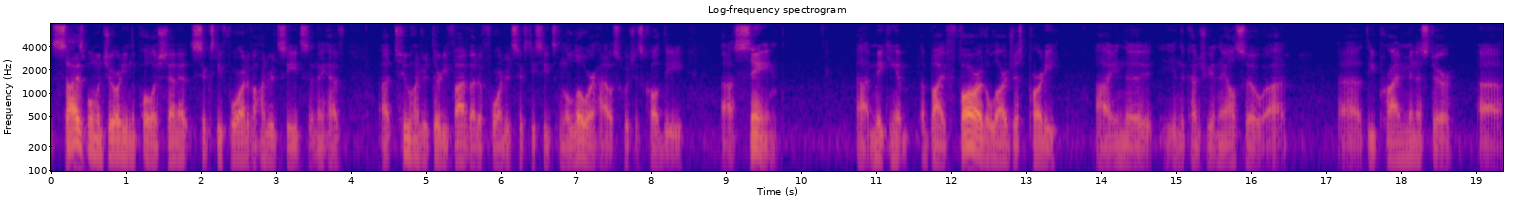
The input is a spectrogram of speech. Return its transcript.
sizable majority in the Polish Senate, 64 out of 100 seats, and they have 235 out of 460 seats in the lower house, which is called the Sejm, making it by far the largest party uh, in the in the country, and they also uh, uh, the prime minister uh,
